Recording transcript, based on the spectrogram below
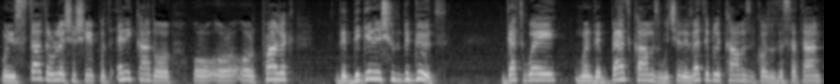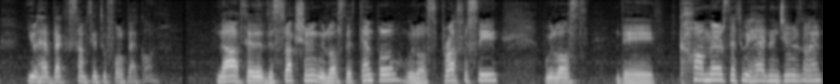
when you start a relationship with any kind or, or, or, or project, the beginning should be good. That way, when the bad comes, which inevitably comes because of the Satan, you'll have back something to fall back on. Now, after the destruction, we lost the temple, we lost prophecy, we lost the commerce that we had in Jerusalem,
